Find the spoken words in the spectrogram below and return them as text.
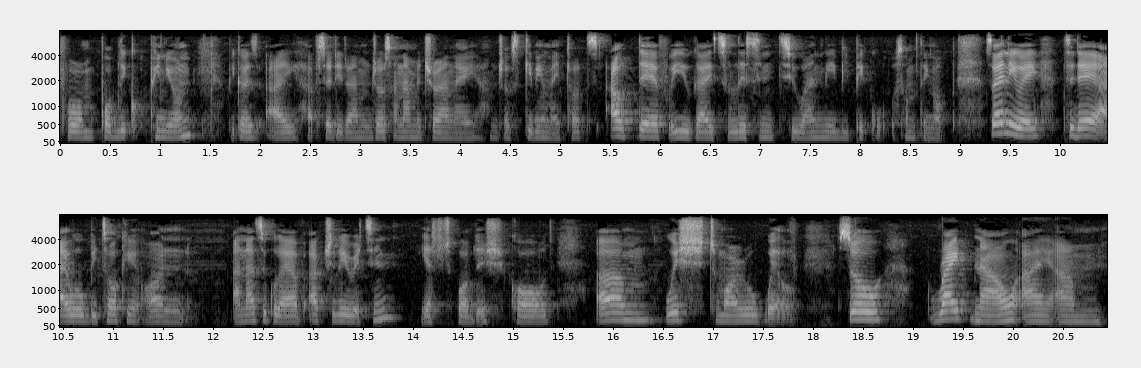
from public opinion because I have said it, I'm just an amateur and I am just giving my thoughts out there for you guys to listen to and maybe pick something up. So, anyway, today I will be talking on an article I have actually written yet to publish called um, Wish Tomorrow Well. So, right now I am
